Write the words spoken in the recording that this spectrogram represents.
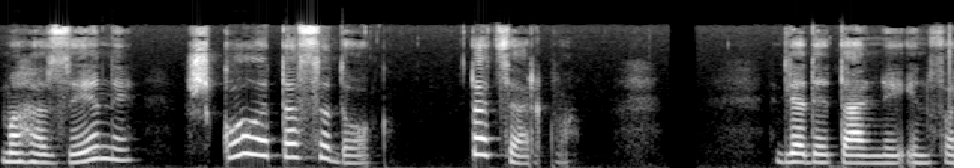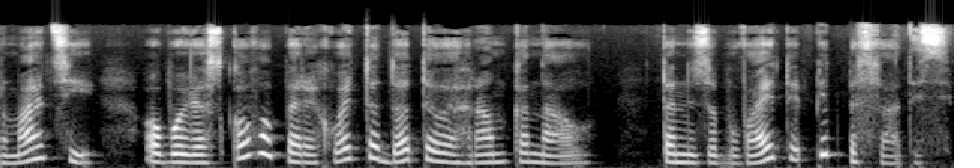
магазини, школа та садок та церква. Для детальної інформації обов'язково переходьте до телеграм-каналу та не забувайте підписатись.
